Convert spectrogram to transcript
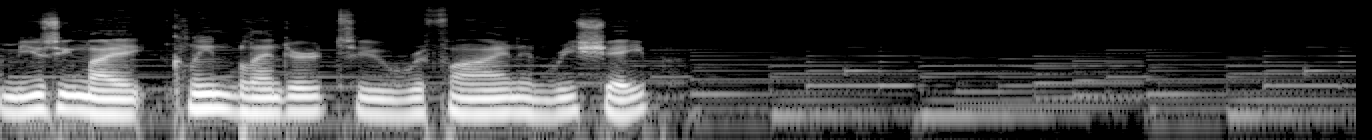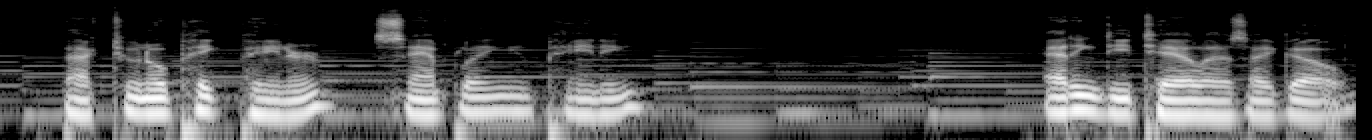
I'm using my clean blender to refine and reshape. Back to an opaque painter, sampling and painting, adding detail as I go.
